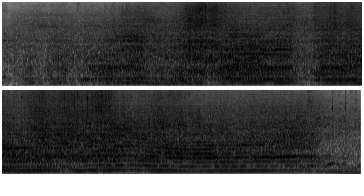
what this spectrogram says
Tudo bem.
